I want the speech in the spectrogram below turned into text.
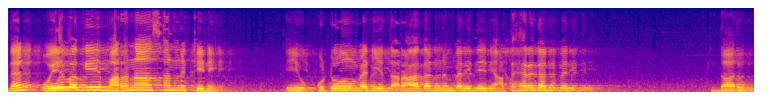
දැන් ඔය වගේ මරණාසන්න කෙනෙ ඒ ඔක්කොටෝම් වැඩිය දරාගන්න බැරිදේන අතහැරගන්න බැරිදේ. දරුවු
